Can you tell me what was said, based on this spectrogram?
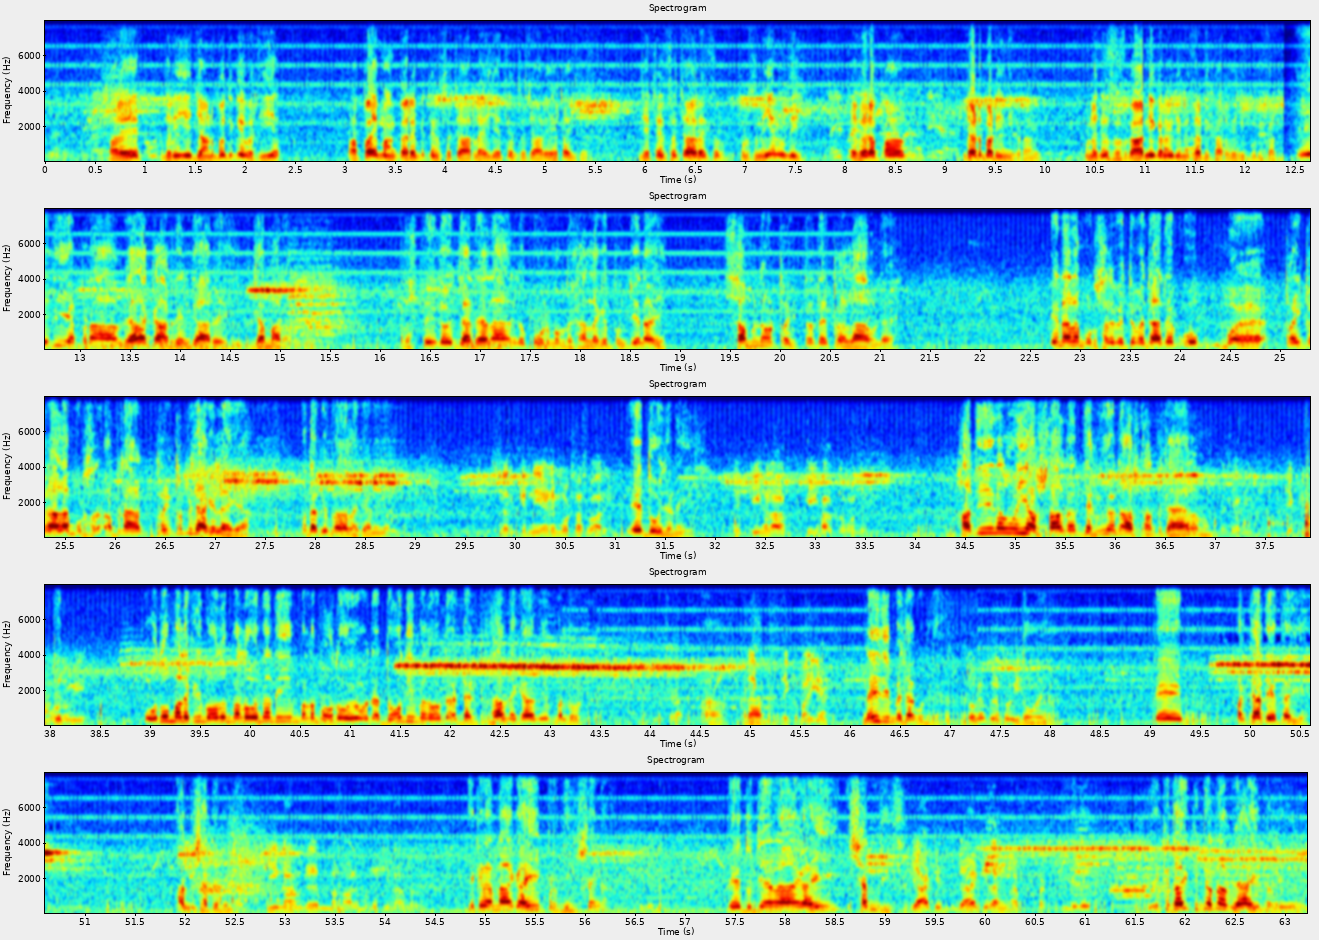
ਪਰ ਇਹ ਜਿਹੜੀ ਇਹ ਜਾਣਬੁੱਝ ਕੇ ਵੱਜੀ ਆ ਆਪਾਂ ਇਹ ਮੰਗ ਕਰ ਰਹੇ ਵੀ 304 ਲਾਈ ਜਾਏ 304 ਇਹ ਹਟਾਈ ਜਾਏ। ਜੇ 304 ਇਸ ਪੁਲਿਸ ਨਹੀਂ ਆਉਂਦੀ, ਤੇ ਫਿਰ ਆਪਾਂ ਡੈਡ ਬਾਡੀ ਨਹੀਂ ਕਰਾਂਗੇ ਉਹਨਾਂ ਤੇ ਸੰਸਕਾਰ ਨਹੀਂ ਕਰਾਂਗੇ, ਜਿੰਨੇ ਸਾਡੀ ਕਾਰਵਾਈ ਨਹੀਂ ਪੂਰੀ ਕਰਦੇ। ਇਹ ਜੀ ਆਪਣਾ ਵਿਆਹ ਦਾ ਕਾਰਡ ਦੇਣ ਜਾ ਰਹੇ ਸੀ ਜਮਾਰਾ ਰਸਤੇ ਤੋਂ ਜਾਂਦੇ ਨਾ ਜੋ ਕੋਟ ਮੁਹੰਮਦ ਖਾਨ ਲਾਗੇ, ਪਹੁੰਚੇ ਨਾ ਇਹ, ਸਾਹਮਣੇ ਟਰੈਕਟਰ ਤੇ ਟਰਾਲਾ ਆਉਂਦਾ ਹੈ। ਇਹਨਾਂ ਦਾ ਮੋਟਰਸਾਈਕਲ ਵਿੱਚ ਵੱਜਾ ਤੇ ਉਹ ਟਰੈਕਟਰ ਵਾਲਾ ਮੋਟਰਸਾਈਕਲ ਆਪਣਾ ਟਰੈਕਟਰ ਭਜਾ ਕੇ ਲੈ ਗਿਆ। ਉਹਦਾ ਕੋਈ ਪਤਾ ਲੱਗਾ ਨਹੀਂ ਸਰ ਕਿੰਨੇ ਜਣੇ ਮੋਟਰਸਾਈਕਲ ਸਵਾਰ ਸੀ? ਇਹ ਦੋ ਜਣੇ ਸੀ। ਤੇ ਕੀ ਹਾਲਾਤ ਕੀ ਹਾਲਤ ਦੋਵਾਂ ਦੇ? ਹਾਂਜੀ ਇਹਨਾਂ ਨੂੰ ਅਸੀਂ ਹਸਪਤਾਲ ਦਾ ਜ਼ਖਮੀ ਉਹਨਾਂ ਹਸਪਤਾਲ ਪਹੁੰਚਾਇਆ ਇਹਨਾਂ ਨੂੰ। ਅੱਛਾ ਜੀ। ਇੱਕ ਮੌਤ ਹੋ ਗਈ? ਉਦੋਂ ਮਤਲਬ ਕਿ ਬਹੁਤ ਮਤਲਬ ਇਹਨਾਂ ਦੀ ਮਤਲਬ ਬਹੁਤ ਹੋਈ ਉਹਦਾ ਦੋ ਦੀ ਮਤਲਬ ਡਾਕਟਰ ਸਾਹਿਬ ਨੇ ਕਿਹਾ ਵੀ ਮਤਲਬ ਅੱਛਾ। ਹਾਂ, ਕਰਾ ਇੱਕ- ਵੱਜ ਗਿਆ? ਨਹੀਂ ਜੀ ਮੇਰਾ ਕੁਝ ਗਿਆ। ਦੋਵੇਂ ਬ੍ਰੇਕ ਹੋ ਗਈ? ਦੋਵੇਂ ਹਨ। ਤੇ ਪਰਚਾ ਦੇਤਾ ਜੀ ਅਨੁਸ਼ਾਤੇ ਬੰਦੇ ਕੀ ਨਾਮ ਦੇ ਮੰਨ ਵਾਲੇ ਮੁੰਡੇ ਕੀ ਨਾਮ ਦਾ? ਇੱਕ ਦਾ ਨਾਂ ਹੈਗਾ ਸੀ ਪ੍ਰਦੀਪ ਸਿੰਘ। ਹੈ ਤੇ ਦੂਜੇ ਦਾ ਹੈਗਾ ਸੀ। ਸ਼ਰਨਜੀਤ ਸਿੰਘ ਵਿਆਹ ਕਿ ਵਿਆਹ ਕਿਹਦਾ ਸੀ ਹੱਦ ਤੱਕ? ਇਹਦੇ- ਇੱਕ ਦਾ ਇੱਕ ਦਾ ਤਾਂ ਵਿਆਹ ਸੀ ਪਤਾ ਨਹੀਂ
